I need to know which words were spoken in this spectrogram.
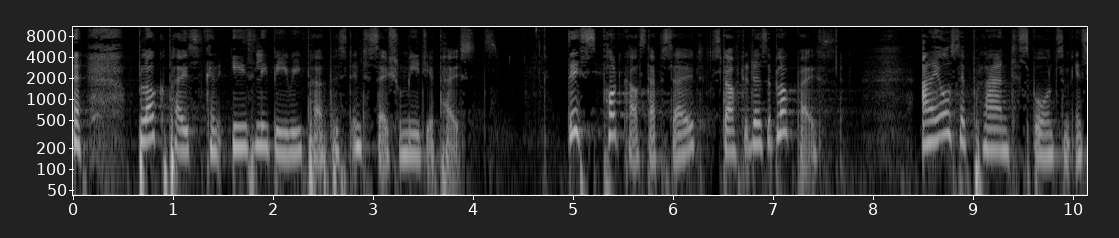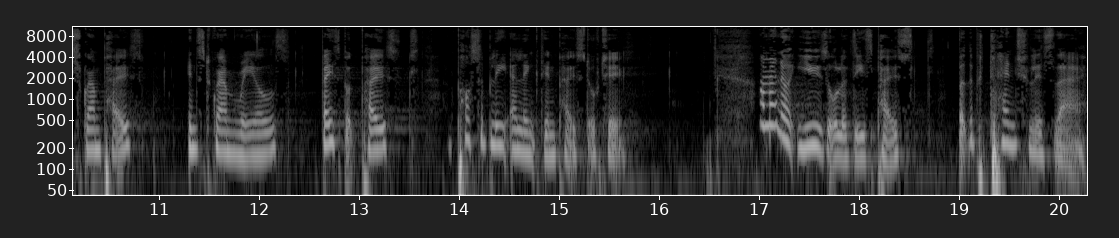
blog posts can easily be repurposed into social media posts. This podcast episode started as a blog post. And I also plan to spawn some Instagram posts, Instagram reels, Facebook posts, and possibly a LinkedIn post or two. I might not use all of these posts, but the potential is there.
